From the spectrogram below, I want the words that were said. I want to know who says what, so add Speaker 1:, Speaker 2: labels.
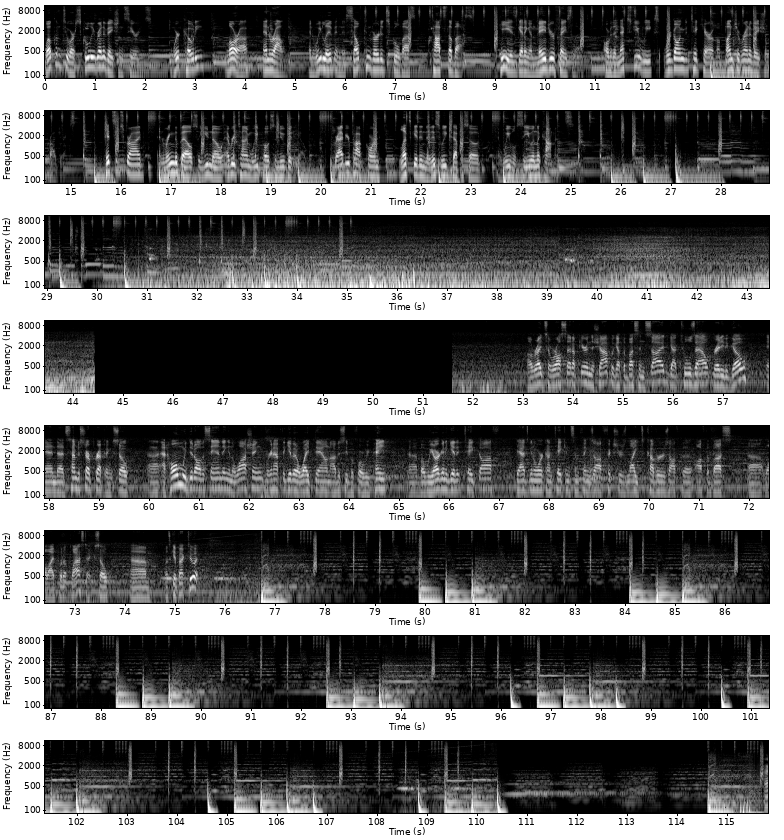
Speaker 1: Welcome to our Skoolie renovation series. We're Cody, Laura, and Raleigh, and we live in this self converted school bus, Tots the Bus. He is getting a major facelift. Over the next few weeks, we're going to take care of a bunch of renovation projects. Hit subscribe and ring the bell so you know every time we post a new video. Grab your popcorn, let's get into this week's episode, and we will see you in the comments. All right, so we're all set up here in the shop. We got the bus inside, got tools out, ready to go, and uh, it's time to start prepping. So uh, at home, we did all the sanding and the washing. We're gonna have to give it a wipe down, obviously, before we paint, uh, but we are gonna get it taped off. Dad's gonna work on taking some things off, fixtures, lights, covers off the off the bus, uh, while I put up plastic. So um, let's get back to it.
